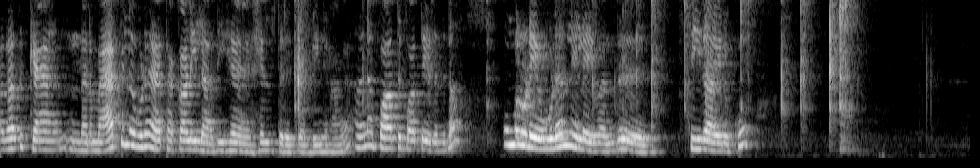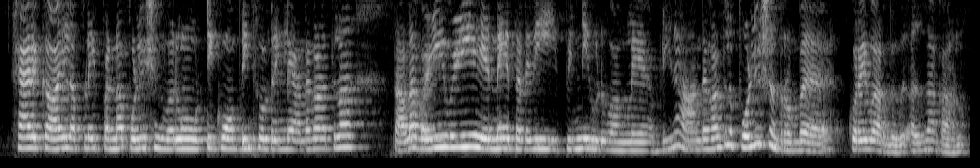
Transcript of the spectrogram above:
அதாவது கே இந்த நம்ம ஆப்பிளை விட தக்காளியில் அதிக ஹெல்த் இருக்குது அப்படிங்கிறாங்க. அதெல்லாம் பார்த்து பார்த்து எடுத்துனா உங்களுடைய உடல்நிலை வந்து சீராக இருக்கும் ஹேருக்கு ஆயில் அப்ளை பண்ணால் பொல்யூஷன் வரும் ஒட்டிக்கும் அப்படின்னு சொல்கிறீங்களே அந்த காலத்தில் தலை வழி வழியே எண்ணெயை தடவி பின்னி விடுவாங்களே அப்படின்னா அந்த காலத்தில் பொல்யூஷன் ரொம்ப குறைவாக இருந்தது. அதுதான் காரணம்.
